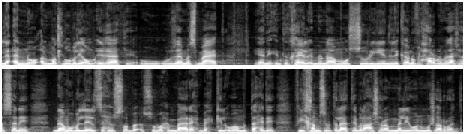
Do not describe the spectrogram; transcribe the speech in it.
لأنه المطلوب اليوم إغاثة. وزي ما سمعت يعني أنت تخيل إنه ناموا السوريين اللي كانوا في الحرب ال 11 سنة ناموا بالليل صحوا الصبح امبارح بيحكي الأمم المتحدة في خمسة وثلاثة بالعشرة مليون مشرد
